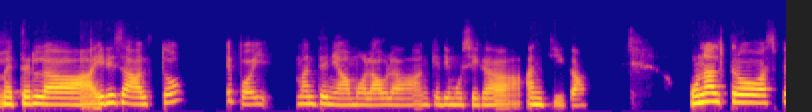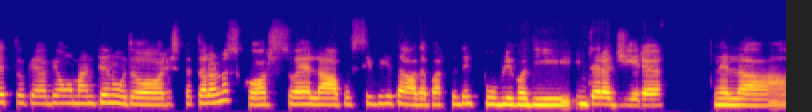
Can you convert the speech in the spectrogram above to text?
metterla in risalto e poi manteniamo l'aula anche di musica antica. Un altro aspetto che abbiamo mantenuto rispetto all'anno scorso è la possibilità da parte del pubblico di interagire nella,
